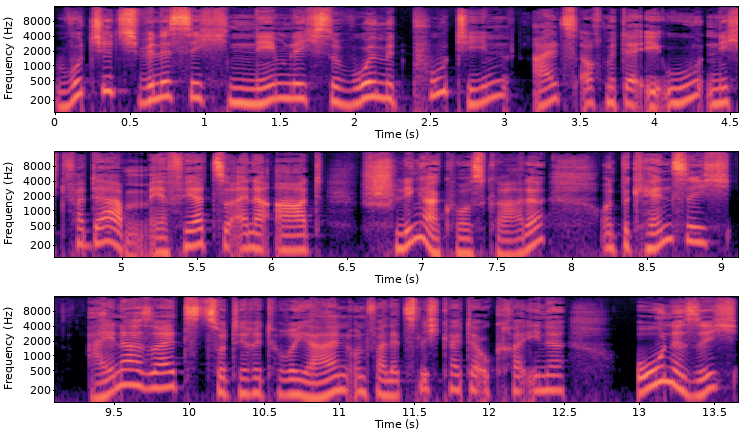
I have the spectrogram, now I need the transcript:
Vucic will es sich nämlich sowohl mit Putin als auch mit der EU nicht verderben. Er fährt zu einer Art Schlingerkurs gerade und bekennt sich einerseits zur territorialen Unverletzlichkeit der Ukraine, ohne sich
